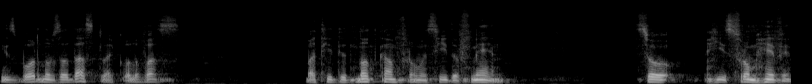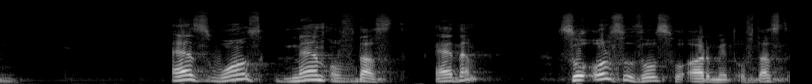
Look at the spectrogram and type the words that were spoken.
he's born of the dust like all of us. but he did not come from a seed of man. So he is from heaven. As was man of dust, Adam, so also those who are made of dust,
